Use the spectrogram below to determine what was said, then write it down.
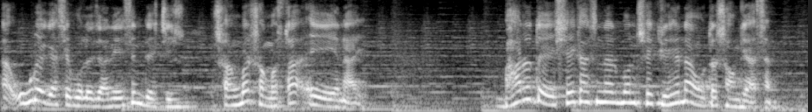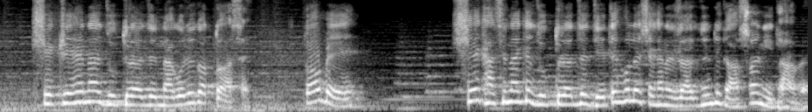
তা উড়ে গেছে বলে জানিয়েছেন দেশটির সংবাদ সংস্থা এএনআই। ভারতে শেখ হাসিনার বোন শেখ রেহেনাও তার সঙ্গে আছেন। শেখ রেহেনার যুক্তরাজ্যের নাগরিকত্ব আছে। তবে শেখ হাসিনাকে যুক্তরাজ্যে যেতে হলে সেখানে রাজনৈতিক আশ্রয় নিতে হবে।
